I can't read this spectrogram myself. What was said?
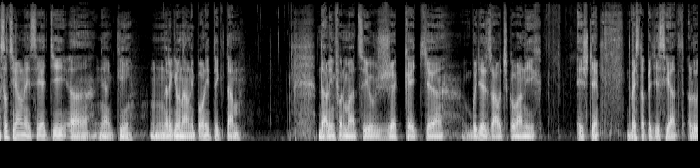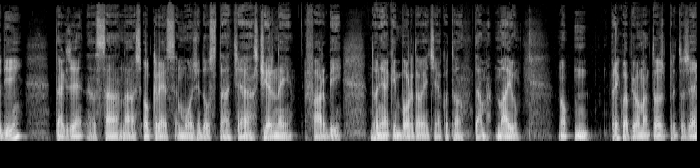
sociálnej sieti uh, nejaký regionálny politik tam dal informáciu, že keď e, bude zaočkovaných ešte 250 ľudí, takže sa náš okres môže dostať e, z čiernej farby do nejakej bordovej, či ako to tam majú. No, prekvapilo ma to, pretože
